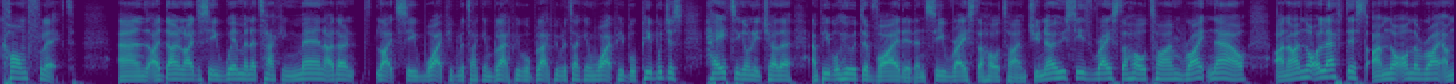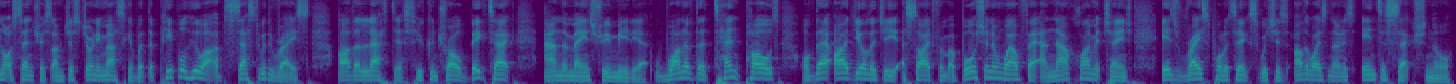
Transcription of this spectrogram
conflict And I don't like to see women attacking men. I don't like to see white people attacking black people, black people attacking white people, people just hating on each other, and people who are divided and see race the whole time. Do you know who sees race the whole time? Right now, and I'm not a leftist, I'm not on the right, I'm not a centrist, I'm just Johnny Massacre, but the people who are obsessed with race are the leftists who control big tech and the mainstream media. One of the tent poles of their ideology, aside from abortion and welfare and now climate change, is race politics, which is otherwise known as intersectional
